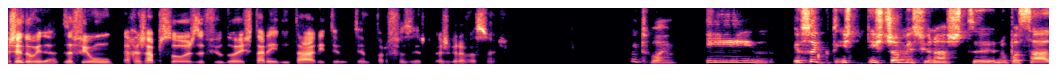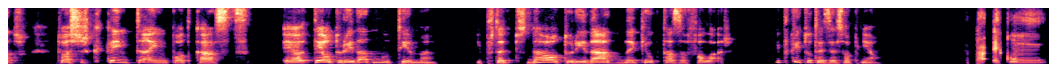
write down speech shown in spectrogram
Mas sem dúvida, desafio 1, um, arranjar pessoas, desafio 2, estar a editar e ter o tempo para fazer as gravações. Muito bem. E eu sei que isto, isto, já mencionaste no passado, tu achas que quem tem um podcast é, tem autoridade no tema e, portanto, dá autoridade naquilo que estás a falar. E porquê tu tens essa opinião? Epá, é como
